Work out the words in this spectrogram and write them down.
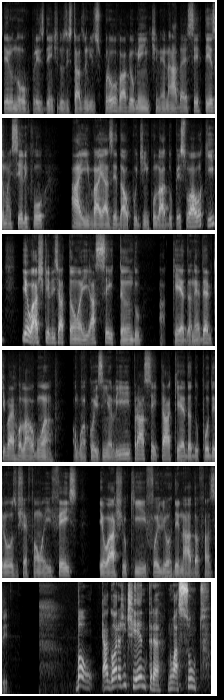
ser o novo presidente dos Estados Unidos, provavelmente, né? Nada é certeza, mas se ele for, aí vai azedar o pudim pro lado do pessoal aqui e eu acho que eles já estão aí aceitando a queda, né? Deve que vai rolar alguma, alguma coisinha ali para aceitar a queda do poderoso chefão aí. Fez, eu acho que foi lhe ordenado a fazer. Bom, agora a gente entra no assunto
